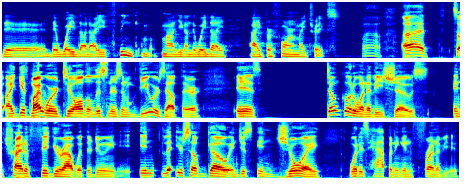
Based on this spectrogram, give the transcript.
the the way that I think of magic and the way that I I perform my tricks. Wow. Uh, so I guess my word to all the listeners and viewers out there is don't go to one of these shows and try to figure out what they're doing. In let yourself go and just enjoy what is happening in front of you.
